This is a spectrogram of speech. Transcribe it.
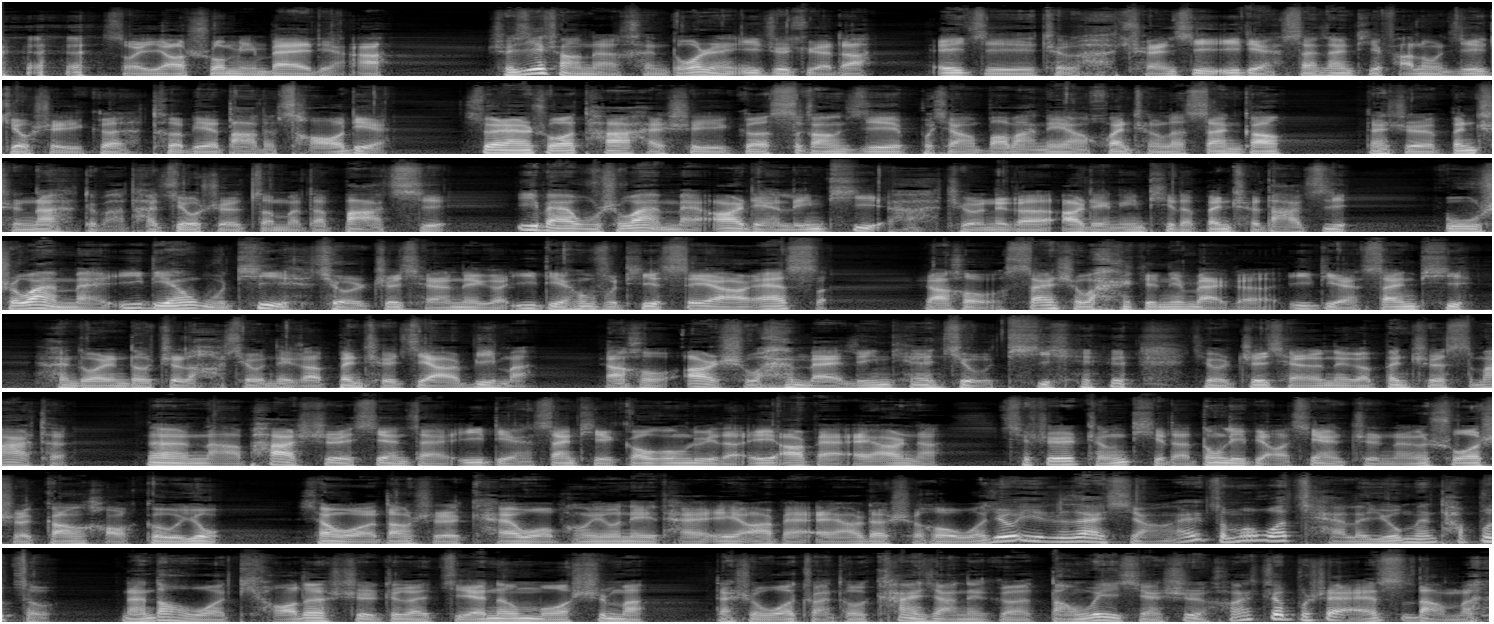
所以要说明白一点啊。实际上呢，很多人一直觉得 A 级这个全系 1.33T 发动机就是一个特别大的槽点。虽然说它还是一个四缸机，不像宝马那样换成了三缸，但是奔驰呢，对吧？它就是这么的霸气。一百五十万买 2.0T 啊，就是那个 2.0T 的奔驰大 G；五十万买 1.5T，就是之前那个 1.5T CLS。然后三十万给你买个一点三 T，很多人都知道，就那个奔驰 GLB 嘛。然后二十万买零点九 T，就之前的那个奔驰 Smart。那哪怕是现在一点三 T 高功率的 A 二百 L 呢，其实整体的动力表现只能说是刚好够用。像我当时开我朋友那台 A 二百 L 的时候，我就一直在想，哎，怎么我踩了油门它不走？难道我调的是这个节能模式吗？但是我转头看一下那个档位显示，好像这不是 S 档吗？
